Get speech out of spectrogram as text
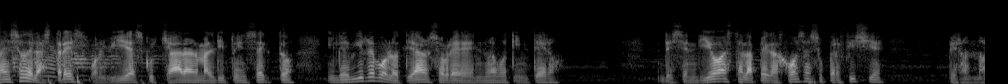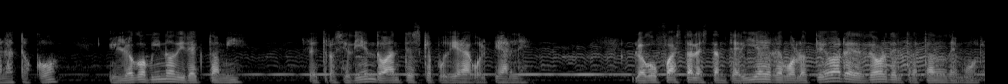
A eso de las tres, volví a escuchar al maldito insecto y le vi revolotear sobre el nuevo tintero. Descendió hasta la pegajosa superficie, pero no la tocó, y luego vino directo a mí, retrocediendo antes que pudiera golpearle. Luego fue hasta la estantería y revoloteó alrededor del Tratado de Moore.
